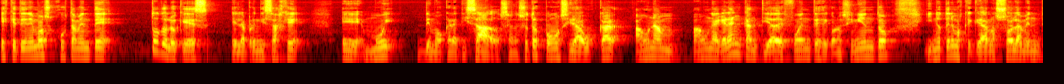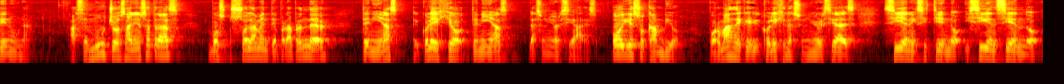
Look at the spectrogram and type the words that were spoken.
es que tenemos justamente todo lo que es el aprendizaje eh, muy democratizado. O sea, nosotros podemos ir a buscar a una, a una gran cantidad de fuentes de conocimiento y no tenemos que quedarnos solamente en una. Hace muchos años atrás, vos solamente para aprender tenías el colegio, tenías las universidades. Hoy eso cambió. Por más de que el colegio y las universidades siguen existiendo y siguen siendo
